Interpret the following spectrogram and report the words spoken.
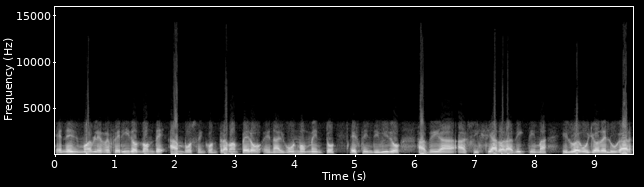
en el inmueble referido donde ambos se encontraban, pero en algún momento este individuo había asfixiado a la víctima y luego huyó del lugar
